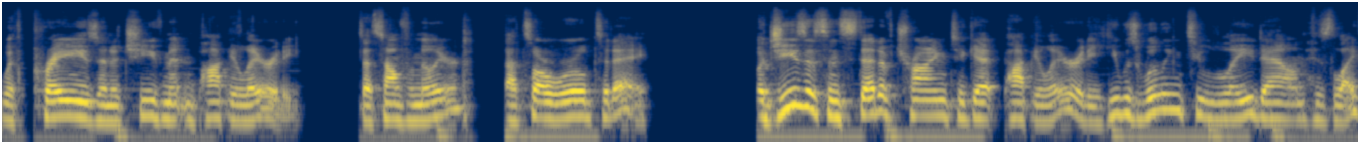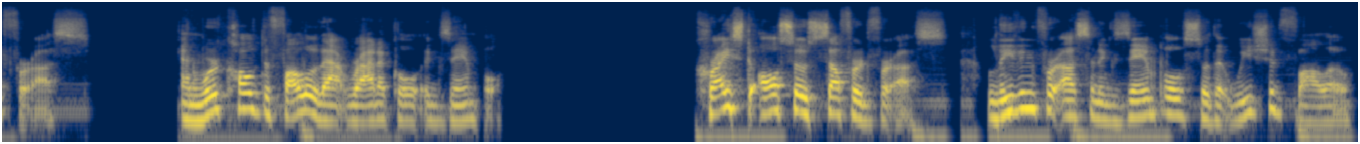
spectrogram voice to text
with praise and achievement and popularity. Does that sound familiar? That's our world today. But Jesus, instead of trying to get popularity, he was willing to lay down his life for us. And we're called to follow that radical example. Christ also suffered for us, leaving for us an example so that we should follow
